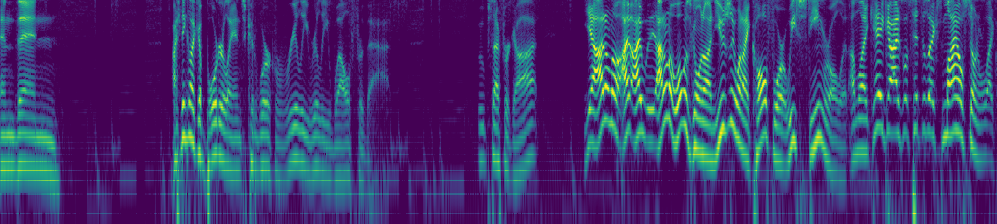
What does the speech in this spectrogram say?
And then I think like a Borderlands could work really, really well for that. Oops, I forgot. Yeah, I don't know. I, I I don't know what was going on. Usually when I call for it, we steamroll it. I'm like, "Hey guys, let's hit the next milestone." And we're like,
